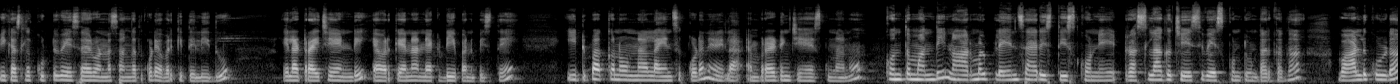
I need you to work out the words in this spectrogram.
మీకు అసలు కుట్టు వేశారు అన్న సంగతి కూడా ఎవరికి తెలియదు ఇలా ట్రై చేయండి. ఎవరికైనా నెక్ డీప్ అనిపిస్తే. ఇటు పక్కన ఉన్న లైన్స్ కూడా నేను ఇలా ఎంబ్రాయిడింగ్ చేసేసుకున్నాను. కొంతమంది నార్మల్ ప్లెయిన్ శారీస్ తీసుకొని డ్రెస్ లాగా చేసి వేసుకుంటూ ఉంటారు కదా వాళ్ళు కూడా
